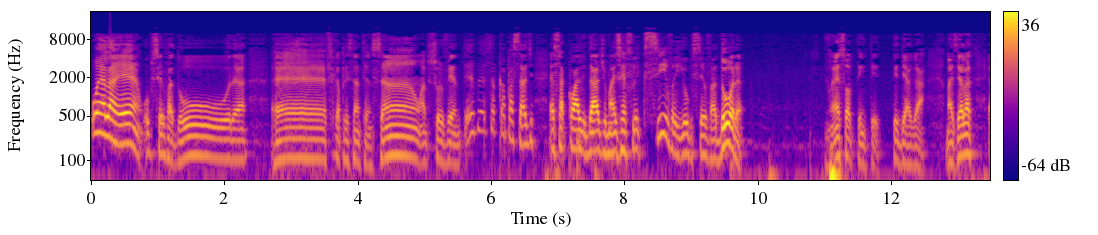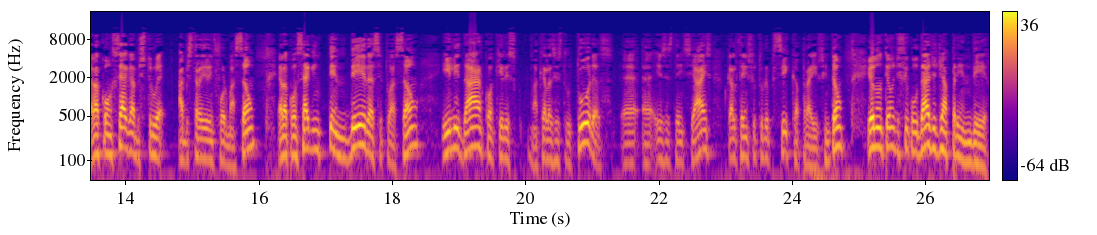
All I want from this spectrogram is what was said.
Ou ela é observadora, é, fica prestando atenção, absorvendo, essa capacidade, essa qualidade mais reflexiva e observadora não é só que tem TDAH, mas ela, ela consegue abstrair, abstrair a informação, ela consegue entender a situação e lidar com aqueles, aquelas estruturas é, é, existenciais, porque ela tem estrutura psíquica para isso. Então, eu não tenho dificuldade de aprender,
